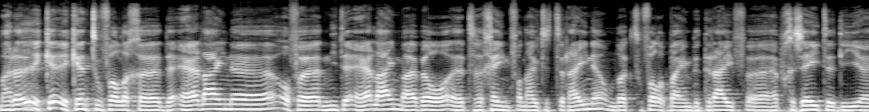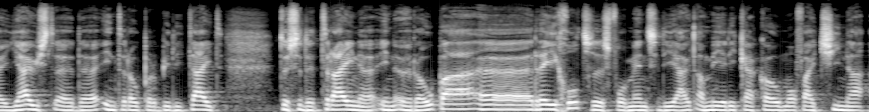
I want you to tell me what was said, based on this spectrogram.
Maar eh, ik, ik ken toevallig eh, de airline, eh, of niet de airline, maar wel hetgeen vanuit de terreinen. Omdat ik toevallig bij een bedrijf heb gezeten die juist de interoperabiliteit tussen de treinen in Europa eh, regelt. Dus voor mensen die uit Amerika komen of uit China,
